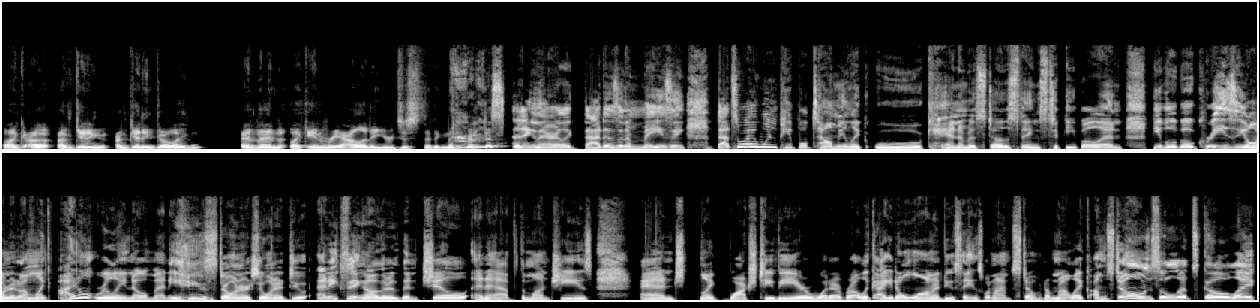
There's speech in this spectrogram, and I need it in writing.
like uh, i'm getting i'm getting going and then like in reality you're just sitting there. You're just sitting there like that is an amazing that's why when people tell me like ooh cannabis does things to people and people go crazy on it i'm like i don't really know many stoners who want to do anything other than chill and have the munchies and like watch tv or whatever. Like i don't want to do things when i'm stoned. I'm not like i'm stoned so let's go like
